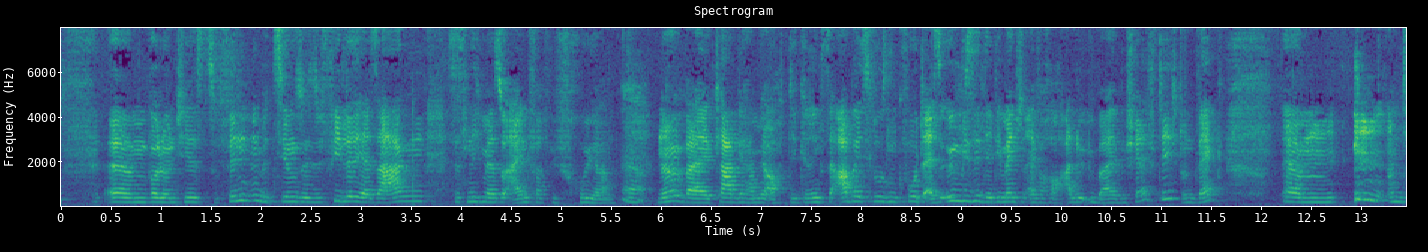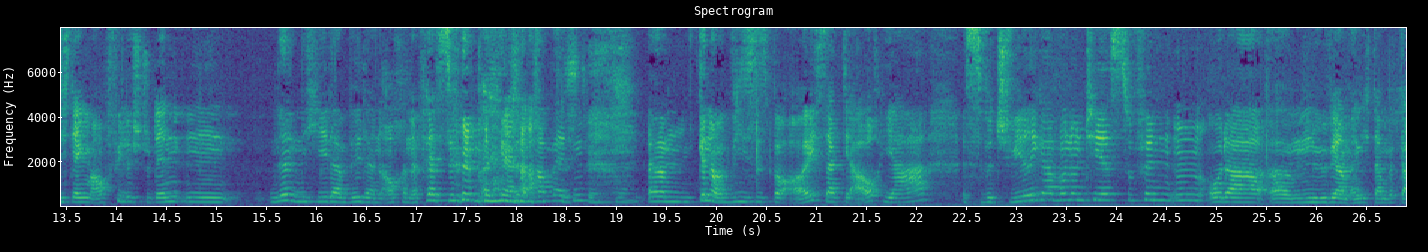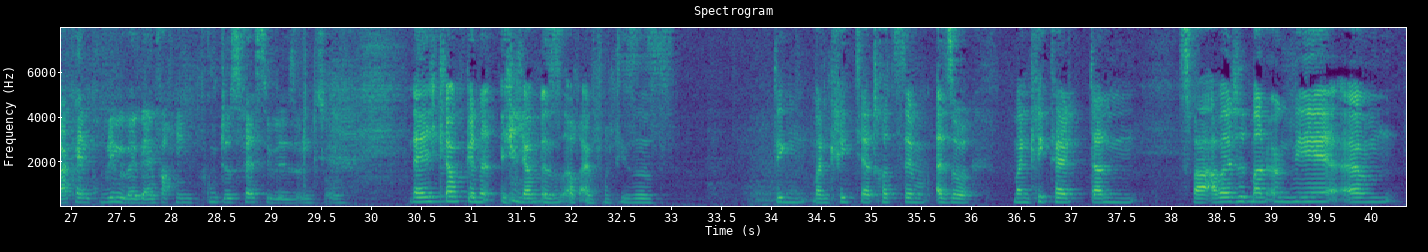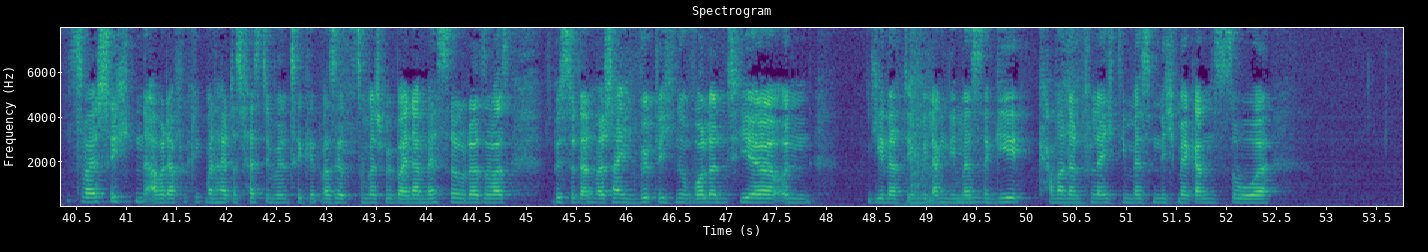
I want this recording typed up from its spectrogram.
ähm, Volunteers zu finden, beziehungsweise viele ja sagen, es ist nicht mehr so einfach wie früher. Ja. Ne? Weil klar, wir haben ja auch die geringste Arbeitslosenquote, also irgendwie sind ja die Menschen einfach auch alle überall beschäftigt und weg. Ähm, und ich denke mal auch viele Studenten ne, nicht jeder will dann auch in der Festivalbranche ja, arbeiten. Stimmt, ja. ähm, genau, wie ist es bei euch? Sagt ihr auch, ja, es wird schwieriger, Volunteers zu finden? Oder ähm, nö, wir haben eigentlich damit gar keine Probleme, weil wir einfach ein gutes Festival sind? So. Nee, ich glaube, ich glaub, es ist auch einfach dieses Ding, man kriegt ja trotzdem, also man kriegt halt dann zwar arbeitet man irgendwie ähm, zwei Schichten, aber dafür kriegt man halt das Festival-Ticket, was jetzt zum Beispiel bei einer Messe oder sowas bist du dann wahrscheinlich wirklich nur Volunteer und je nachdem, wie lange die Messe mhm. geht, kann man dann vielleicht die Messe nicht mehr ganz so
